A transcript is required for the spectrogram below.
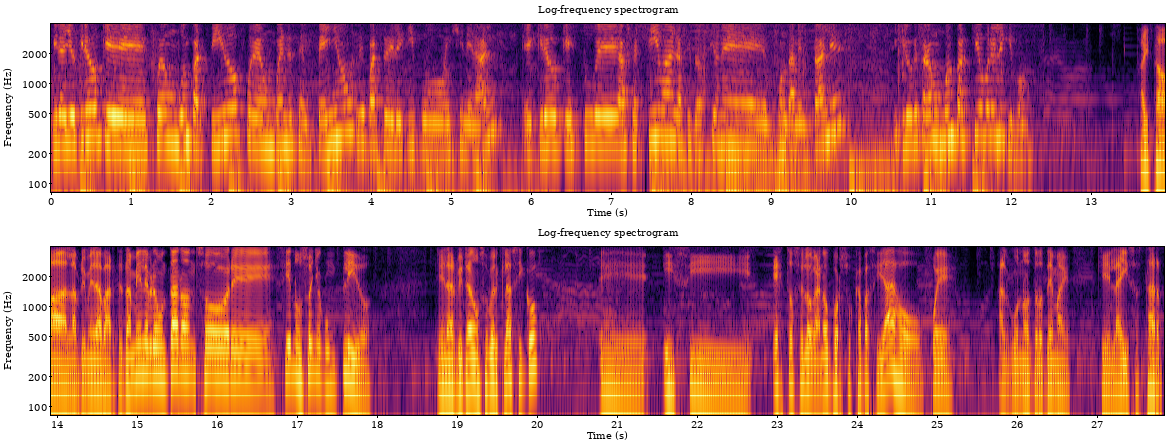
Mira, yo creo que fue un buen partido, fue un buen desempeño de parte del equipo en general. Eh, creo que estuve asertiva en las situaciones fundamentales y creo que sacamos un buen partido por el equipo. Ahí estaba la primera parte. También le preguntaron sobre si era un sueño cumplido el arbitrar un superclásico eh, y si esto se lo ganó por sus capacidades o fue algún otro tema que la hizo estar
